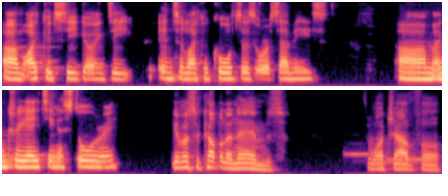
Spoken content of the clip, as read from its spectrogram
um, I could see going deep into like a quarters or a semis um, and creating a story. Give us a couple of names to watch out for.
